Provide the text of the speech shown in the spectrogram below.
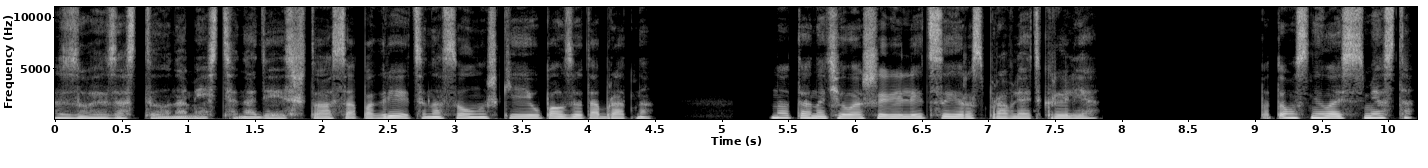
Зоя застыла на месте, надеясь, что оса погреется на солнышке и уползет обратно. Но та начала шевелиться и расправлять крылья. Потом снялась с места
